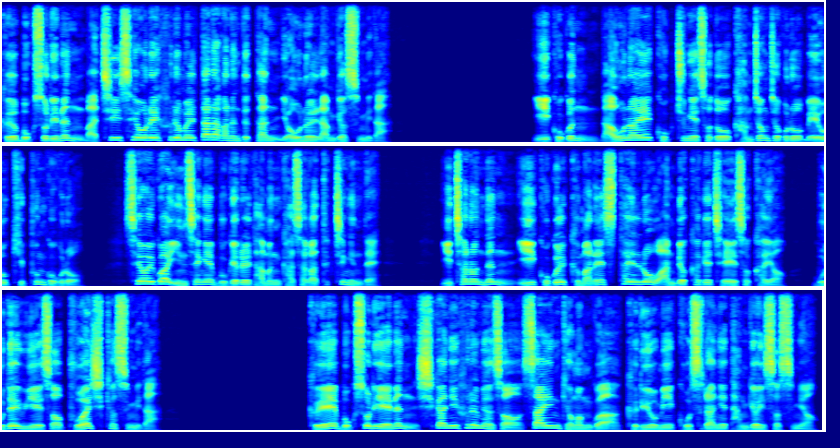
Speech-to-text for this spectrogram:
그 목소리는 마치 세월의 흐름을 따라가는 듯한 여운을 남겼습니다. 이 곡은 나훈아의 곡 중에서도 감정적으로 매우 깊은 곡으로 세월과 인생의 무게를 담은 가사가 특징인데 이찬원은 이 곡을 그만의 스타일로 완벽하게 재해석하여 무대 위에서 부활시켰습니다. 그의 목소리에는 시간이 흐르면서 쌓인 경험과 그리움이 고스란히 담겨 있었으며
